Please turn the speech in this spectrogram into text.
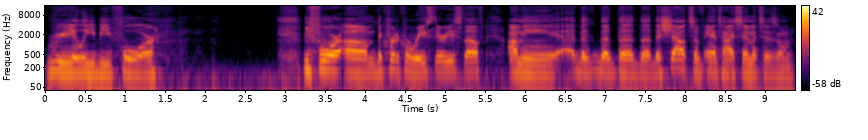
really before before um the critical race theory stuff i mean the the the the, the shouts of anti-semitism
